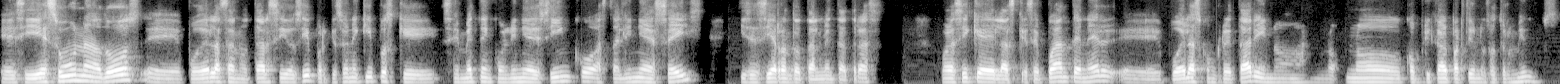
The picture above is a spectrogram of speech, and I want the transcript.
Eh, si es una o dos, eh, poderlas anotar sí o sí, porque son equipos que se meten con línea de 5 hasta línea de 6 y se cierran totalmente atrás. Ahora sí que las que se puedan tener, eh, poderlas concretar y no, no, no complicar el partido nosotros mismos.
